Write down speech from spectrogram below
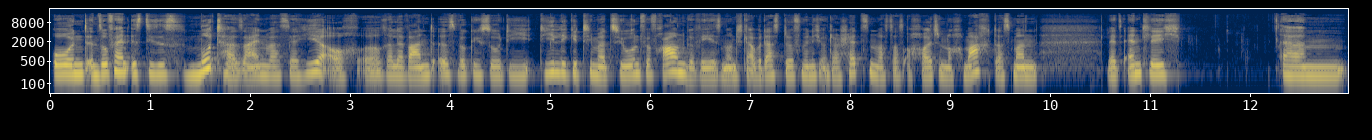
Und insofern ist dieses Muttersein, was ja hier auch äh, relevant ist, wirklich so die, die Legitimation für Frauen gewesen. Und ich glaube, das dürfen wir nicht unterschätzen, was das auch heute noch macht, dass man letztendlich, ähm,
